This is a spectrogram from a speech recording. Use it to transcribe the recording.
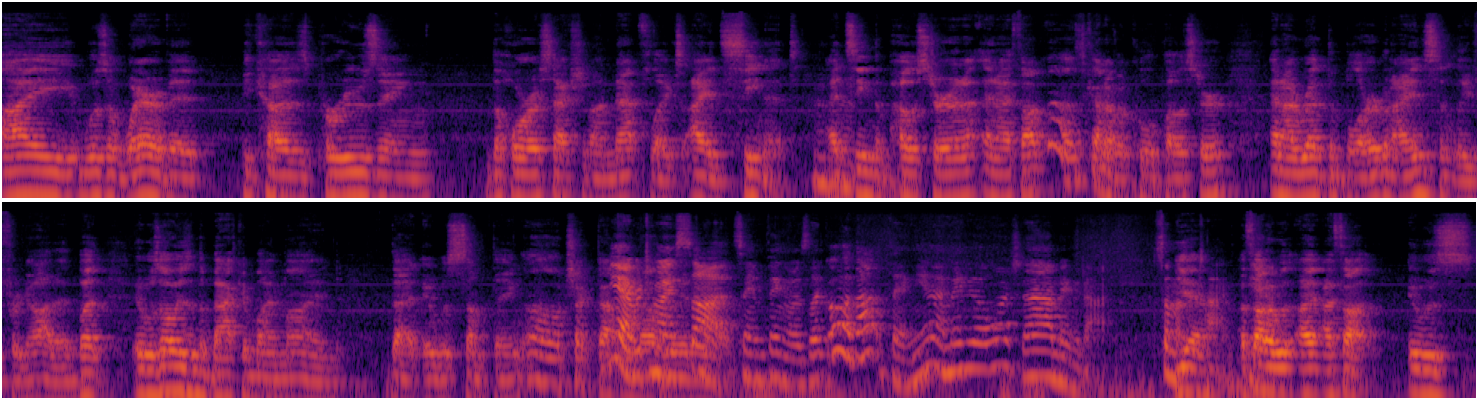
I was aware of it because perusing the horror section on Netflix, I had seen it. I'd seen the poster, and, and I thought, oh, that's kind of a cool poster. And I read the blurb, and I instantly forgot it. But it was always in the back of my mind that it was something. Oh, check that. yeah, every time I later." saw it, same thing. It was like, oh, that thing. Yeah, maybe I'll watch that. Maybe not. Some yeah, other time. I thought it was. I, I thought it was.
